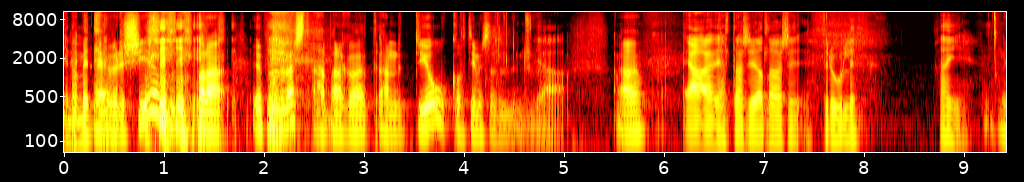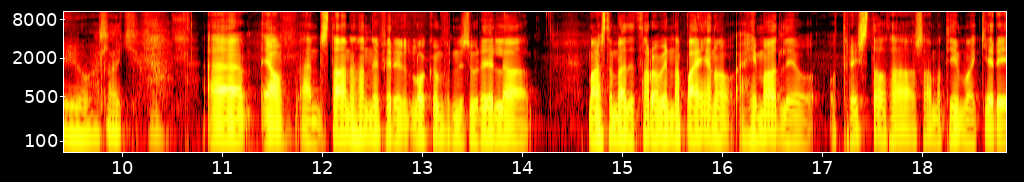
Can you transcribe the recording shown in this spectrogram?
Inn á milli. Hefur verið séð bara upp á vest. Það er bara eitthvað, hann er djók oft í mistallin sko. Já, Já, já, ég held að það séu allavega þessi þrjúlið Það ekki? Jú, ætlaði ekki. Uh, Já, en staðan er þannig fyrir lokumfyrinni sem reyðilega Manchester United þarf að vinna bæjan á heimavalli og, og treysta á það sama tíma að geri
